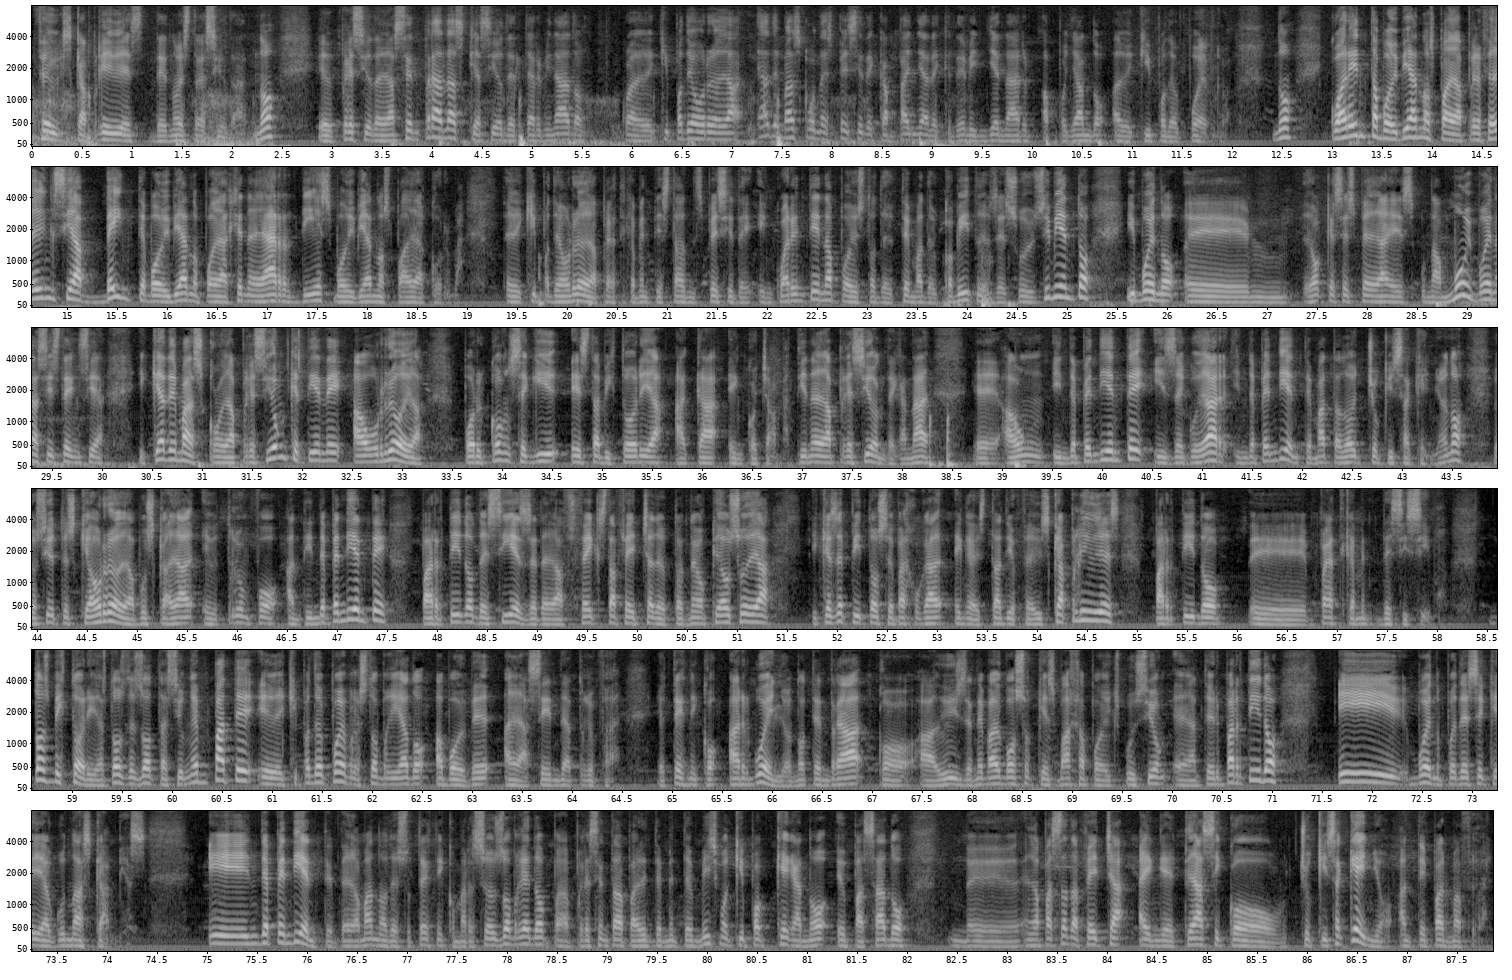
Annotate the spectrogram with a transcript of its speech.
Félix Capriles de nuestra ciudad, ¿no? El precio de las entradas que ha sido determinado con el equipo de Aurora además con una especie de campaña de que deben llenar apoyando al equipo del pueblo. ¿no? 40 bolivianos para preferencia, 20 bolivianos para generar, 10 bolivianos para la curva. El equipo de Aurora prácticamente está en especie de en cuarentena por esto del tema del COVID, desde su vencimiento. Y bueno, eh, lo que se espera es una muy buena asistencia y que además con la presión que tiene Aurora por conseguir esta victoria acá en Cochabamba. Tiene la presión de ganar eh, a un Independiente y regular Independiente, matador chuquisaqueño, ¿no? Lo cierto es que Aurora buscará el triunfo ante Independiente, partido de cierre de la sexta fecha del torneo clausura y que, repito, se va a jugar en el Estadio Félix Capriles, partido eh, prácticamente decisivo dos victorias, dos derrotas y un empate, el equipo del pueblo está obligado a volver a la senda a triunfar. El técnico Argüello no tendrá a Luis René Barboso, que es baja por expulsión en el anterior partido. Y bueno, puede ser que haya algunas cambios. Independiente, de la mano de su técnico Marcelo Sobredo, para presentar aparentemente el mismo equipo que ganó el pasado, eh, en la pasada fecha en el clásico chuquisaqueño ante Palma Flor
